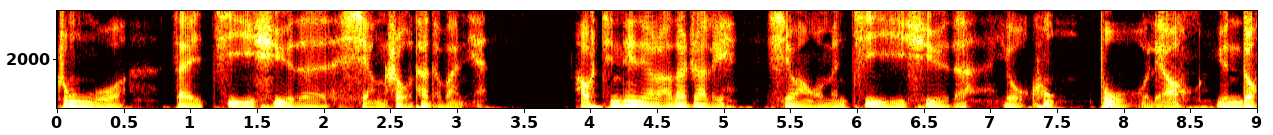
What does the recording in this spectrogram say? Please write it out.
中国再继续的享受他的晚年。好，今天就聊到这里，希望我们继续的有空不聊运动。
